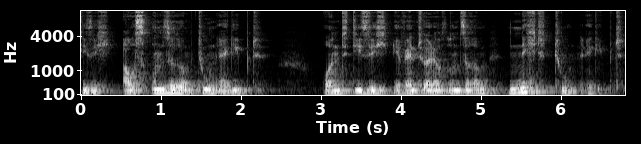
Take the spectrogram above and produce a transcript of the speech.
die sich aus unserem Tun ergibt und die sich eventuell aus unserem Nicht-Tun ergibt.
